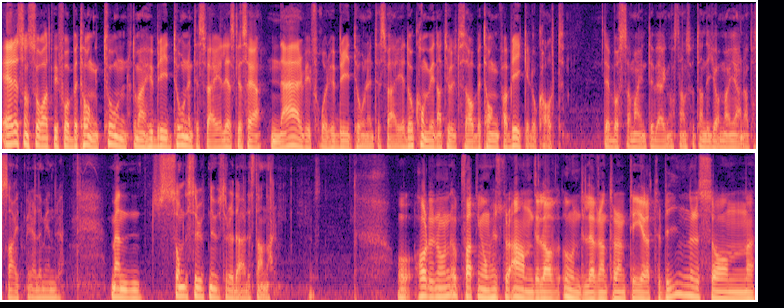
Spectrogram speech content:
är det som så att vi får betongtorn, de här hybridtornen till Sverige, eller jag skulle säga när vi får hybridtornen till Sverige, då kommer vi naturligtvis ha betongfabriker lokalt det bussar man inte iväg någonstans, utan det gör man gärna på sajt mer eller mindre. Men som det ser ut nu så är det där det stannar. Och har du någon uppfattning om hur stor andel av underleverantören till era turbiner som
